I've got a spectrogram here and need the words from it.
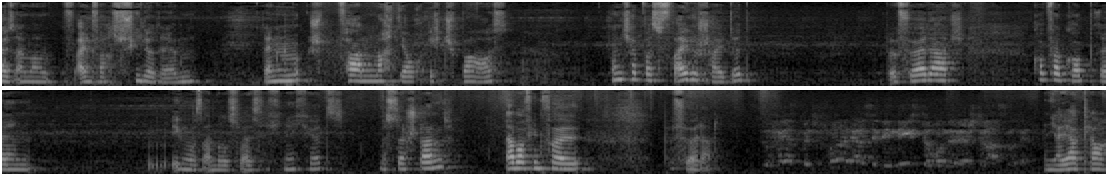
Jetzt einmal einfach viele Rennen. Rennen fahren macht ja auch echt Spaß. Und ich habe was freigeschaltet. Befördert. Kopf an Kopf rennen. Irgendwas anderes weiß ich nicht jetzt, was da stand. Aber auf jeden Fall befördert. Ja, ja, klar.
